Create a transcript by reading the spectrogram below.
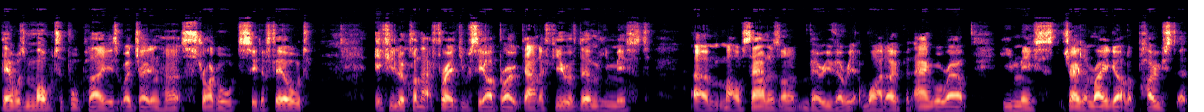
There was multiple plays where Jalen Hurts struggled to see the field. If you look on that thread, you'll see I broke down a few of them. He missed um, Miles Sanders on a very, very wide open angle route. He missed Jalen Reagor on a post at,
